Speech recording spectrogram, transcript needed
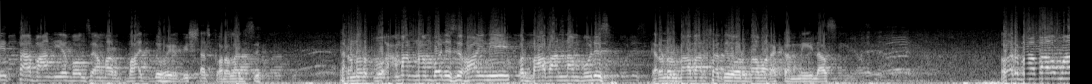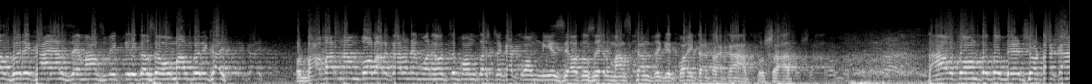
মিথ্যা বানিয়ে বলছে, আমার বাধ্য হয়ে বিশ্বাস করা লাগছে। কারণ ওর আমার নাম বলেছে, হয়নি, ওর বাবার নাম বলেছে। কারণ ওর বাবার সাথে ওর বাবার একটা মিল আছে। ওর বাবাও মাছ ধরে খায়, আর যে মাছ বিক্রি করছে, ও মাছ ধরে খায়। বাবার নাম বলার কারণে মনে হচ্ছে পঞ্চাশ টাকা কম নিয়েছে, অথচ এর মাঝখান থেকে কয়টা টাকা আত্মসাত তাও তো অন্তত দেড়শো টাকা।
